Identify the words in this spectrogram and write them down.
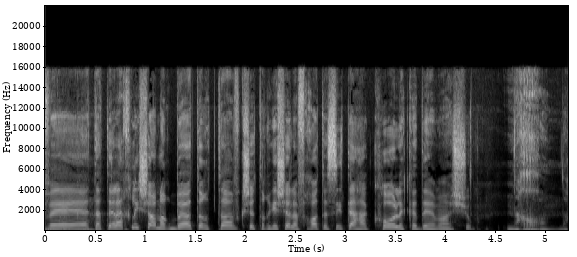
ואתה תלך לישון הרבה יותר טוב כשתרגיש שלפחות עשית הכל לקדם משהו. נכון, נכון.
